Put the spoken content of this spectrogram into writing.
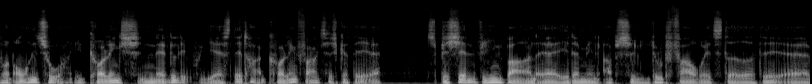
på en ordentlig tur i Koldings natteliv. Ja, det har Kolding faktisk, og det er specielt vinbaren er et af mine absolut favoritsteder. Det er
